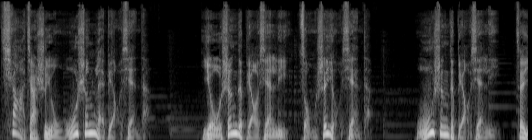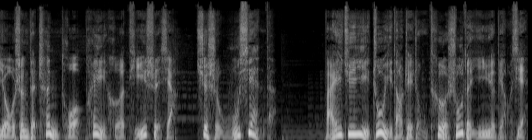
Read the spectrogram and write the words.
恰恰是用无声来表现的。有声的表现力总是有限的。无声的表现力，在有声的衬托、配合、提示下，却是无限的。白居易注意到这种特殊的音乐表现，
